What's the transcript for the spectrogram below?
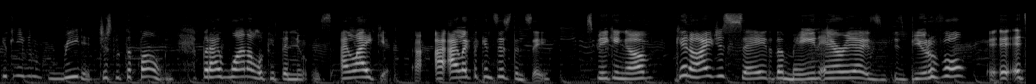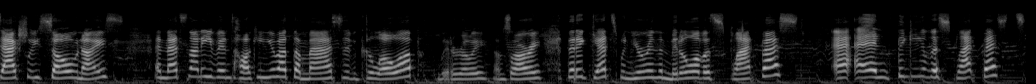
You can even read it just with the phone. But I want to look at the news. I like it. I, I like the consistency. Speaking of, can I just say that the main area is, is beautiful? It, it's actually so nice. And that's not even talking about the massive glow up, literally, I'm sorry, that it gets when you're in the middle of a Splatfest. A- and thinking of the Splatfests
